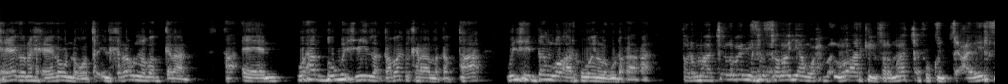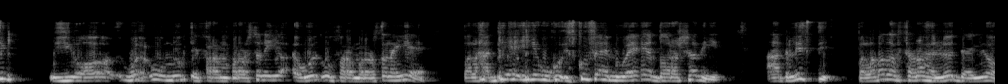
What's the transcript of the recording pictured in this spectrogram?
xeegano xeego u noqoto ilkana u nabad galaan. Hadba wixii la qaban karaa la qabtaa wixii dan loo arko waa in lagu dhaqaaqa. Farmaajo labadiisa sano yaan waxba loo arkin farmaajo xukun jeclaysi iyo wax uu moogtay faramarorsanayo awood uu faramarorsanaye bal haddii ay iyagu ku- isku fahmi waayeen doorashadii least bal labada sano loo daayo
